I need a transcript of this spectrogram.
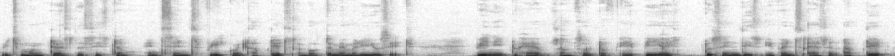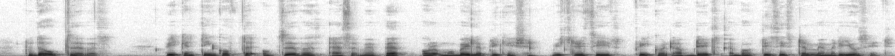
which monitors the system and sends frequent updates about the memory usage. We need to have some sort of APIs to send these events as an update to the observers. We can think of the observers as a web app or a mobile application which receives frequent updates about the system memory usage.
